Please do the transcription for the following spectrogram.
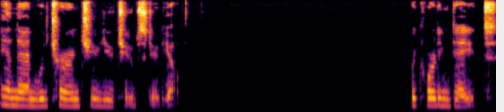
and then return to YouTube Studio. Recording date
